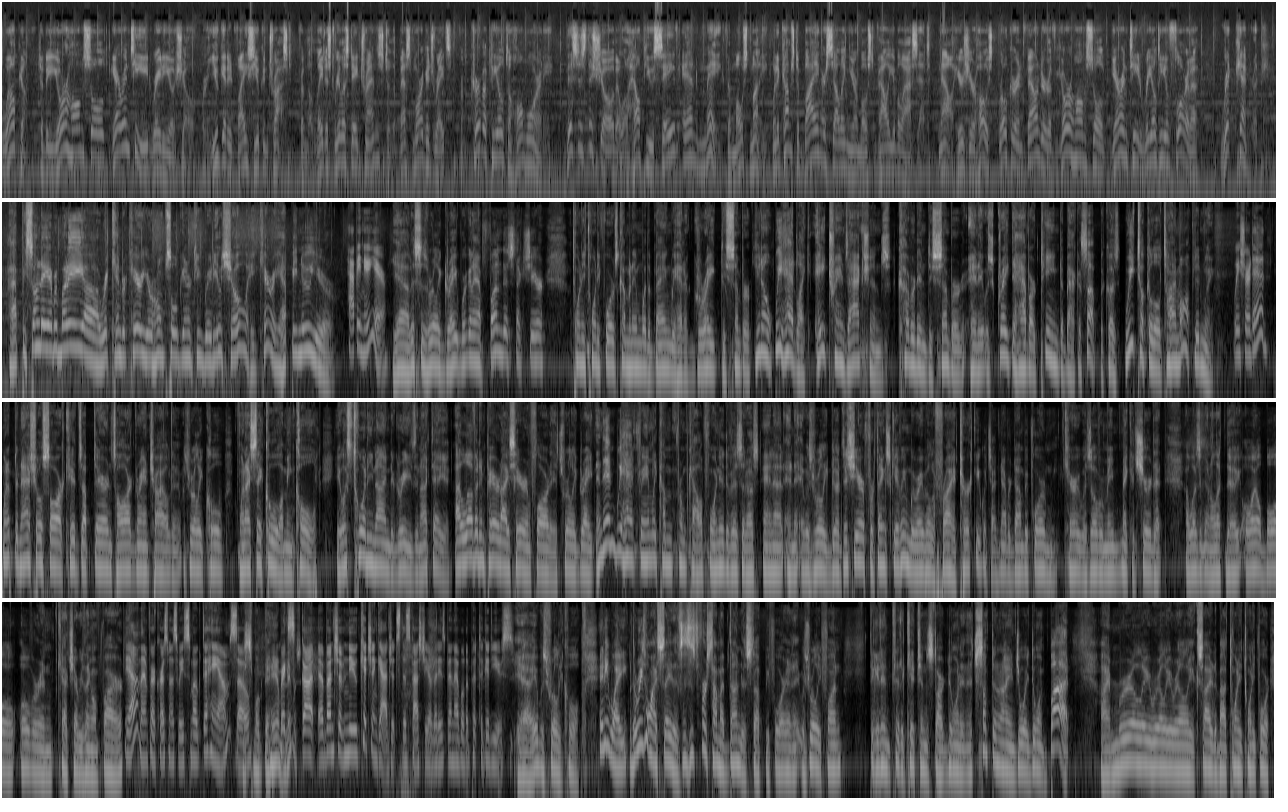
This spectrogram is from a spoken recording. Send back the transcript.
Welcome to the Your Home Sold Guaranteed radio show, where you get advice you can trust from the latest real estate trends to the best mortgage rates, from curb appeal to home warranty. This is the show that will help you save and make the most money when it comes to buying or selling your most valuable asset. Now, here's your host, broker, and founder of Your Home Sold Guaranteed Realty of Florida, Rick Kendrick. Happy Sunday, everybody. Uh, Rick Kendrick here, your home sold guaranteed radio show. Hey, Carrie, Happy New Year. Happy New Year. Yeah, this is really great. We're going to have fun this next year. 2024 is coming in with a bang. We had a great December. You know, we had like eight transactions covered in December, and it was great to have our team to back us up because we took a little time off, didn't we? We sure did. Went up to Nashville, saw our kids up there, and saw our grandchild, and it was really cool. When I say cool, I mean cold. It was 29 degrees, and I tell you, I love it in paradise here in Florida. It's really great. And then we had family come from California to visit us, and uh, and it was really good. This year for Thanksgiving, we were able to fry a turkey, which I'd never done before, and Carrie was over me making sure that I wasn't going to let the oil boil over and catch everything on fire. Yeah, and then for Christmas we smoked a ham. So We smoked a ham, and Rick's was got a bunch of new kitchen gadgets this past year that he's been able to put to good use. Yeah, it was really cool. Anyway, the reason why I say this this is the first time I've done this stuff before, and it was really fun to get into the kitchen and start doing it. And it's something I enjoy doing, but I'm really, really, really excited about 2024.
